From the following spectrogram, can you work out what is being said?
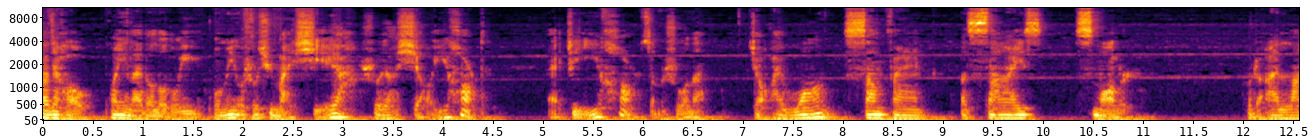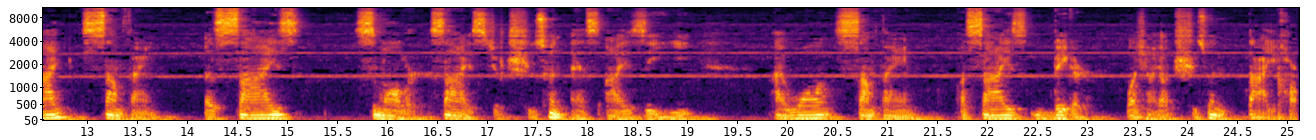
大家好，欢迎来到漏斗英语。我们有时候去买鞋呀，说要小一号的，哎，这一号怎么说呢？叫 I want something a size smaller，或者 I like something a size smaller。size 就尺寸，s i z e。I want something a size bigger。我想要尺寸大一号，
